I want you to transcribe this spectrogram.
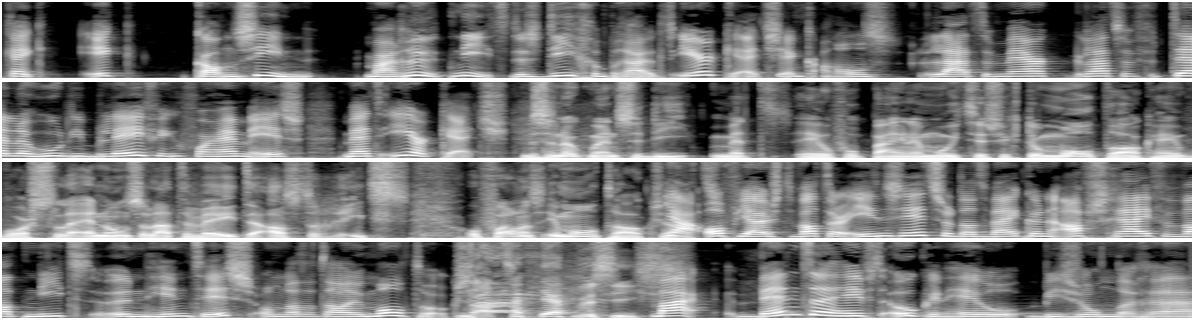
kijk, ik kan zien, maar Ruud niet. Dus die gebruikt earcatch en kan ons laten, merk, laten vertellen... hoe die beleving voor hem is met earcatch. Er zijn ook mensen die met heel veel pijn en moeite zich door Moltalk heen worstelen en ons laten weten als er iets opvallends in Moltalk zat. Ja, of juist wat erin zit, zodat wij kunnen afschrijven wat niet een hint is... omdat het al in Moltalk zat. ja, precies. Maar Bente heeft ook een heel bijzonder eh,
